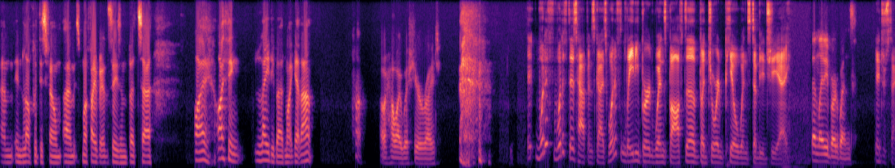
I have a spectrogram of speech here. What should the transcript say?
am in love with this film. Um, it's my favourite of the season, but uh, I I think Ladybird might get that. Huh. Oh, how I wish you were right. What if what if this happens, guys? What if Lady Bird wins BAFTA, but Jordan Peele wins WGA? Then Lady Bird wins. Interesting.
